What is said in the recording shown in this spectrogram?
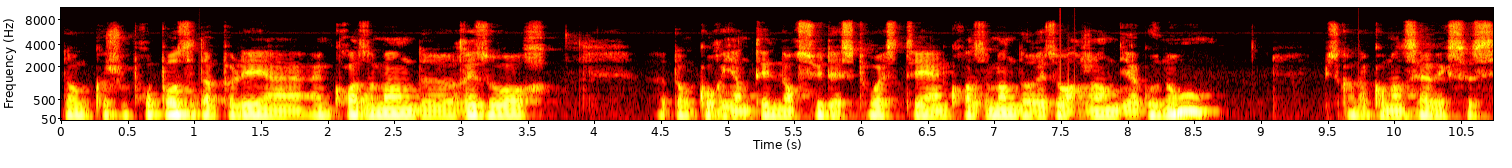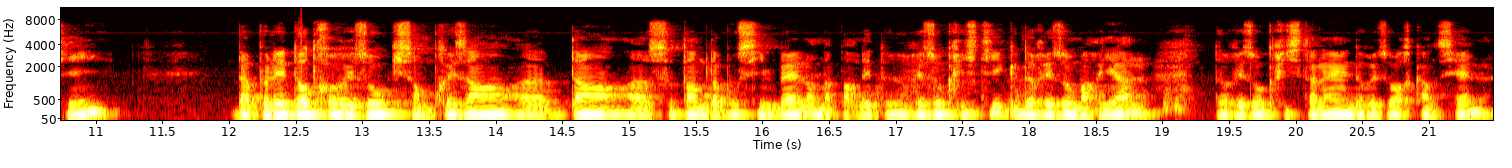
Donc, je vous propose d'appeler un, un, croisement de réseau or, donc orienté nord-sud, est-ouest, et un croisement de réseau argent diagonaux, puisqu'on a commencé avec ceci, d'appeler d'autres réseaux qui sont présents euh, dans euh, ce temple d'Abu Simbel. On a parlé de réseau christique, de réseau marial, de réseau cristallin et de réseau arc-en-ciel.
